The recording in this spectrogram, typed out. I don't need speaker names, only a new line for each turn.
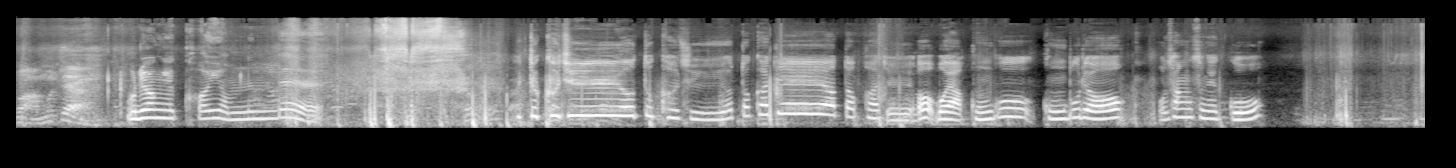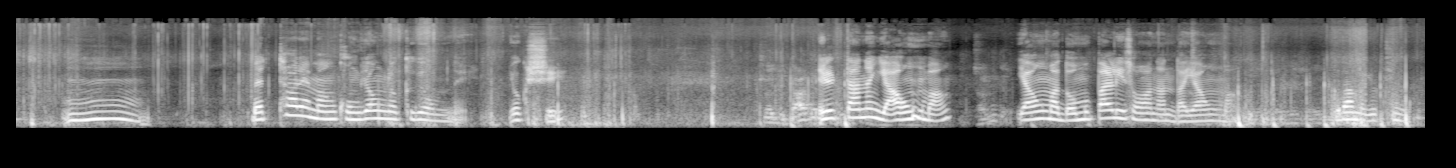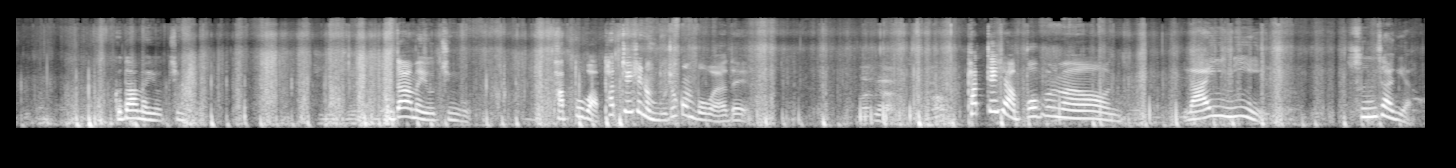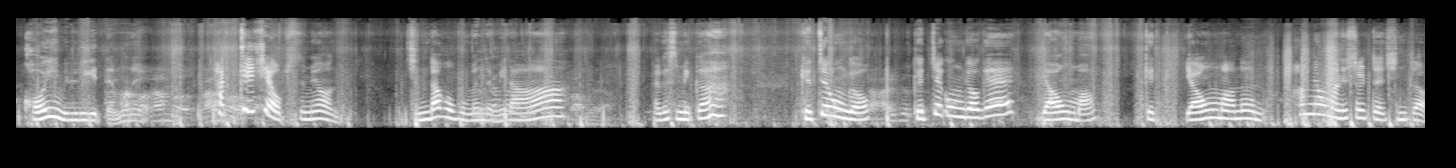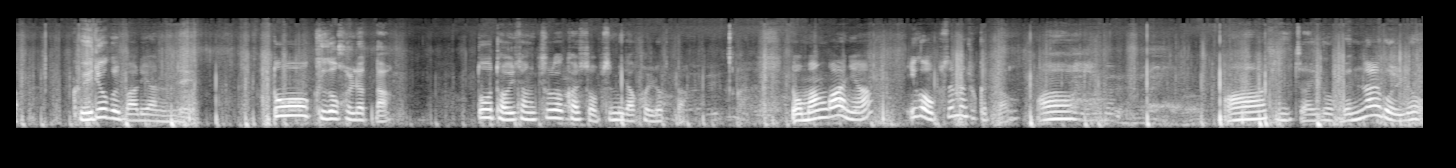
너안 묻지?
우량이 거의 없는데. 어떡하지? 어떡하지? 어떡하지? 어떡하지? 어 뭐야? 공부 공부력 어, 상승했고. 음. 메탈에만 공격력 그게 없네. 역시. 일단은 야옹마. 야옹마 너무 빨리 소환한다 야옹마. 그 다음에 요 친구 그 다음에 요 친구. 그 다음에 요 친구. 다 뽑아. 파티시는 무조건 뽑아야 돼? 파티시 안 뽑으면 라인이 순삭이야. 거의 밀리기 때문에. 파티시 없으면 진다고 보면 됩니다. 알겠습니까? 개체 공격. 개체 공격에 야옹마. 개, 야옹마는 한 명만 있을 때 진짜 괴력을 발휘하는데 또 그거 걸렸다. 또 더 이상 출격할 수 없습니다. 걸렸다. 너무한 거 아니야? 이거 없으면 좋겠다. 아, 아 진짜 이거 맨날 걸려.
